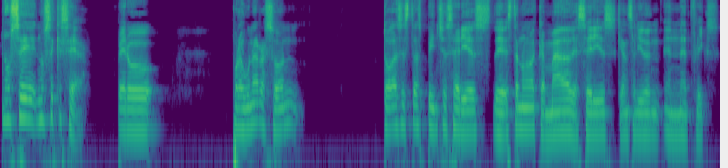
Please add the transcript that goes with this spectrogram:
no sé, no sé qué sea, pero por alguna razón todas estas pinches series de esta nueva camada de series que han salido en, Netflix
